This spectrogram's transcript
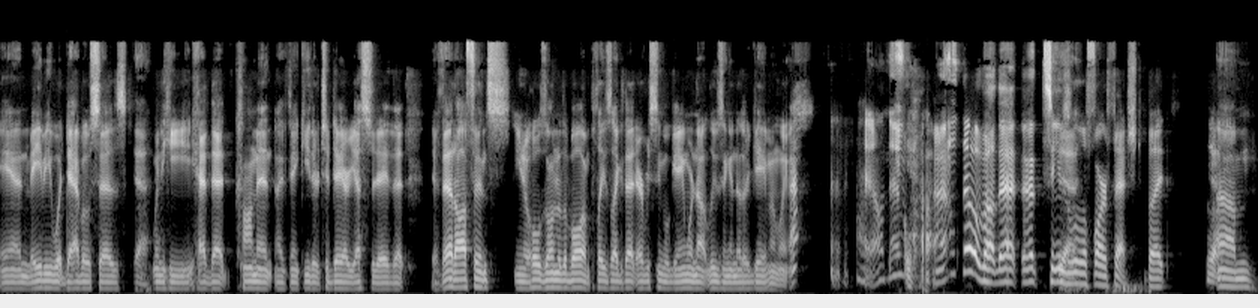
and maybe what Dabo says Yeah, when he had that comment, I think either today or yesterday, that if that offense, you know, holds on to the ball and plays like that every single game, we're not losing another game. I'm like, ah, I don't know. I don't know about that. That seems Yeah. a little far fetched, but Yeah. um,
